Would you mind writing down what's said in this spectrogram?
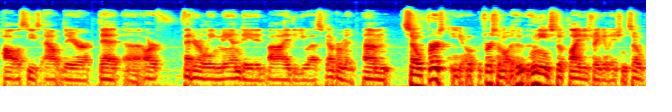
policies out there that uh, are federally mandated by the U.S. government. Um, so first, you know, first of all, who, who needs to apply these regulations? So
